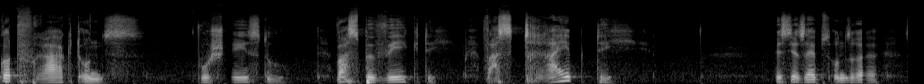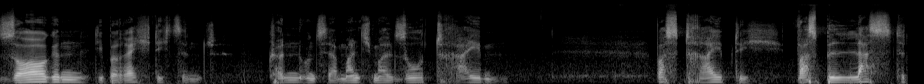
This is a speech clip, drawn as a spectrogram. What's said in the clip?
Gott fragt uns, wo stehst du? Was bewegt dich? Was treibt dich? Wisst ihr, selbst unsere Sorgen, die berechtigt sind, können uns ja manchmal so treiben. Was treibt dich? Was belastet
